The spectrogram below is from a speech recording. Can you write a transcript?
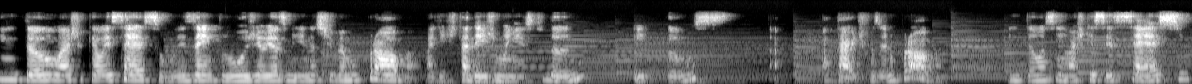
Então, acho que é o excesso. Um exemplo, hoje eu e as meninas tivemos prova. A gente está desde manhã estudando e ficamos à tarde fazendo prova. Então, assim, eu acho que esse excesso,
